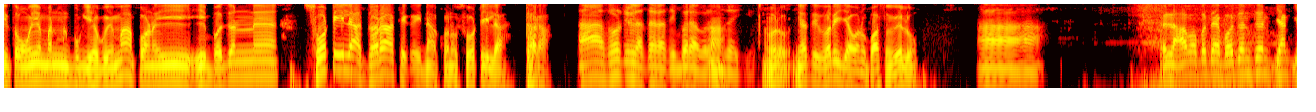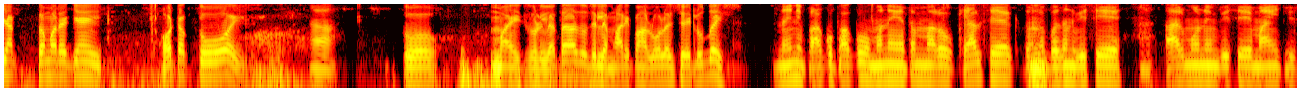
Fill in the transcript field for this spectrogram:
એ તો હું મન મન પૂગી શકું એમાં પણ એ એ ભજન ને સોટીલા ધરાથી કહી નાખવાનું સોટીલા ધરા. હા ચોટીલા ધરાથી બરાબર. સમજાઈ ગયું. બરોબર? ત્યાંથી વરી જવાનું પાછું વેલું હા હા. એટલે આવા બધા ભજન છે ને ક્યાંક ક્યાંક તમારે ક્યાંય અટકતું હોય હા. તો માહિતી થોડી લેતા હતો એટલે મારી પાસે લોલેજ છે એટલું દઈશ. નહીં નહીં પાકું પાકું. મને તમારો ખ્યાલ છે કે તમને ભજન વિશે હાર્મોનિયમ વિશે માહિતી.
